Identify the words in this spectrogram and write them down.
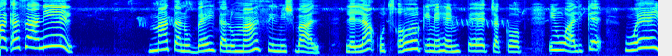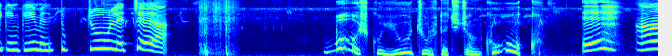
מה עשה הניל? מתן ובית הלומאסיל משבל, ללעוץ אוקי מהם פצ'ה קופ, עם וואליקה וייקים קימל טוקצ'ון לצ'אה. באשקו יוצ'ול תצ'צ'נקוק. אה, אה,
